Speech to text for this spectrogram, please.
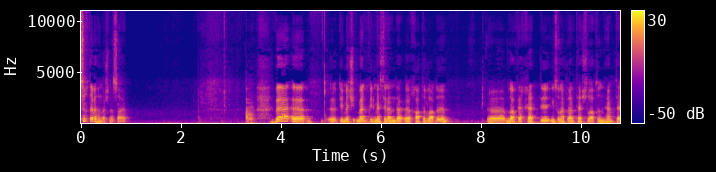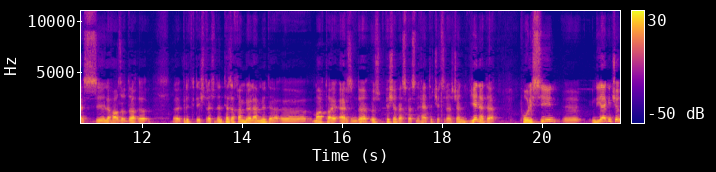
Çıx da vətəndaşına sahib. Və ə, ə, demək mən bir məsələni də ə, xatırladım. Ə, Müdafiə xətti İnsan Hüquqları Təşkilatının həm təsisi ilə hazırda ə, brifikdə iştirak edən Təzəxan Mirələmli də ə, mart ayı ərzində öz peşə vəzifəsini həyata keçirərkən yenə də polisin ə, indi yəqin ki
